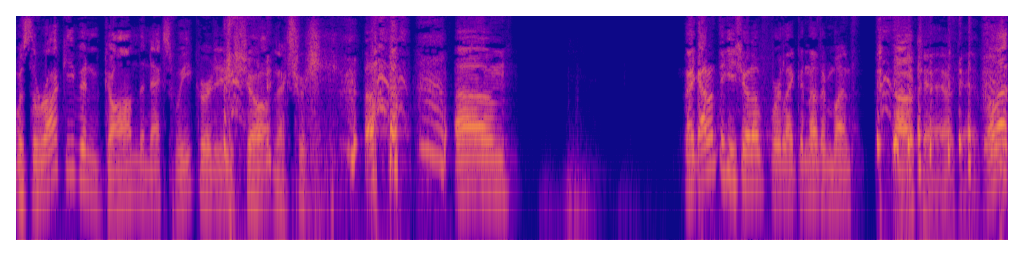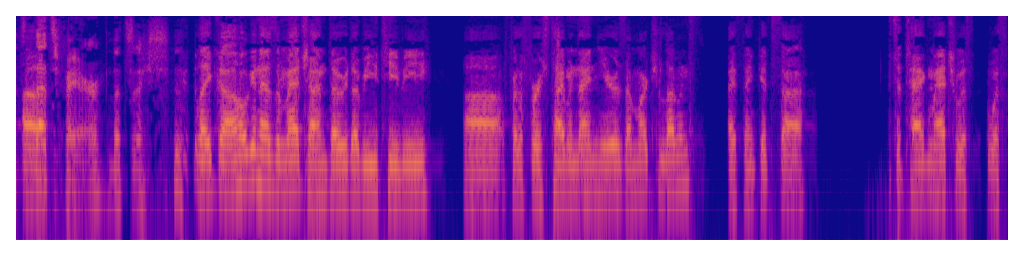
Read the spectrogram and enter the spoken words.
was The Rock even gone the next week, or did he show up next week? Like I don't think he showed up for like another month. okay, okay. Well, that's that's fair. That's like uh, Hogan has a match on WWE TV uh, for the first time in nine years on March 11th. I think it's uh it's a tag match with with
